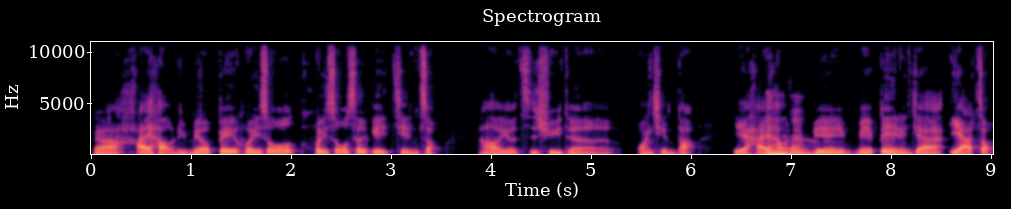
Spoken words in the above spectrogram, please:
那还好你没有被回收回收车给捡走，然后有持续的往前跑，也还好你没没被人家压走，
